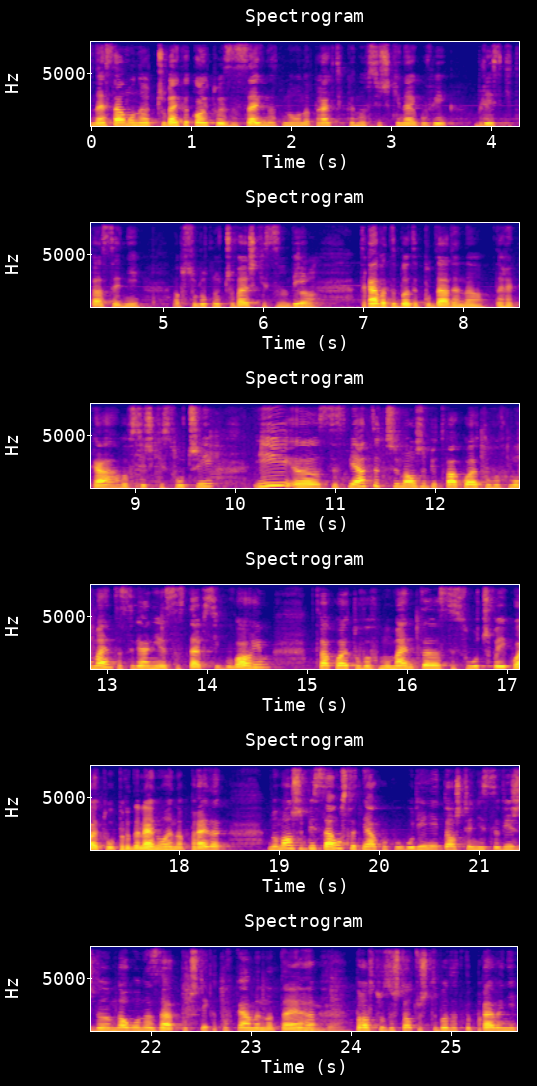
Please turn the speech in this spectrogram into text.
Не само на човека, който е засегнат, но на практика на всички негови близки. Това са едни абсолютно човешки съдби. Да. Трябва да бъде подадена ръка във всички случаи. И се смята, че може би това, което в момента, сега ние с теб си говорим, това, което в момента се случва и което определено е напредък, но може би само след няколко години то ще ни се вижда много назад, почти като в каменната ера, да. просто защото ще бъдат направени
